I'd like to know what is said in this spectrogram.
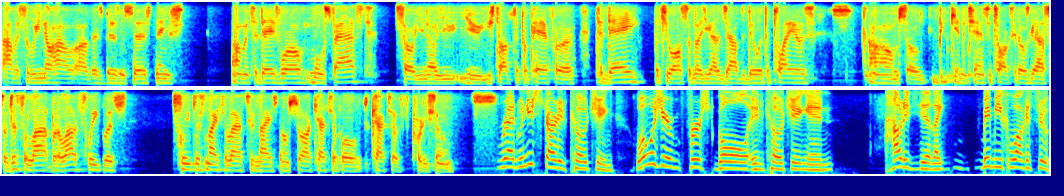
Obviously, we know how uh, this business is. Things um, in today's world moves fast. So you know you, you you start to prepare for today, but you also know you got a job to do with the players. Um, so getting a chance to talk to those guys. So just a lot, but a lot of sleepless sleepless nights the last two nights. But I'm sure I'll catch up. I'll catch up pretty soon. Red, when you started coaching, what was your first goal in coaching, and how did you like? Maybe you can walk us through.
